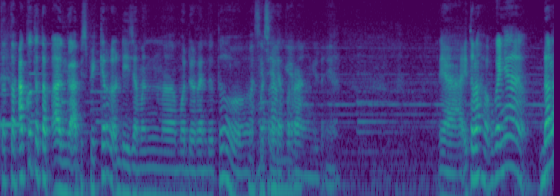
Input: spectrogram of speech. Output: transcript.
tetap aku tetap ah, nggak habis pikir kok di zaman uh, modern itu tuh Masih masih, ada perang, ya. perang gitu. ya, Ya, itulah pokoknya udahlah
